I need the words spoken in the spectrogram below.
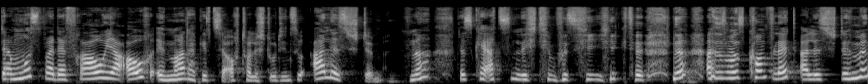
Da muss bei der Frau ja auch immer, da gibt's ja auch tolle Studien zu, alles stimmen. Ne? Das Kerzenlicht, die Musik, ne? also es muss komplett alles stimmen.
